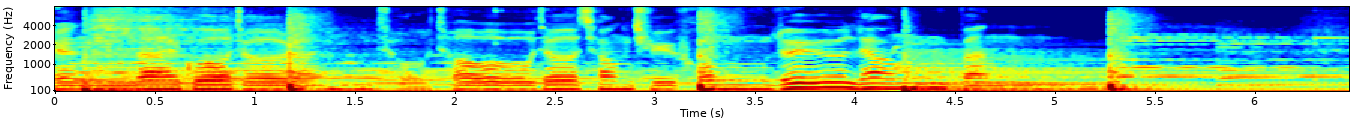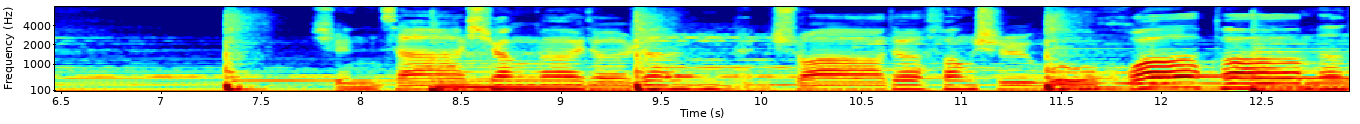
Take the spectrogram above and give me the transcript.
前爱过的人，偷偷的藏起红绿两本。现在相爱的人，能耍的方式五花八门。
